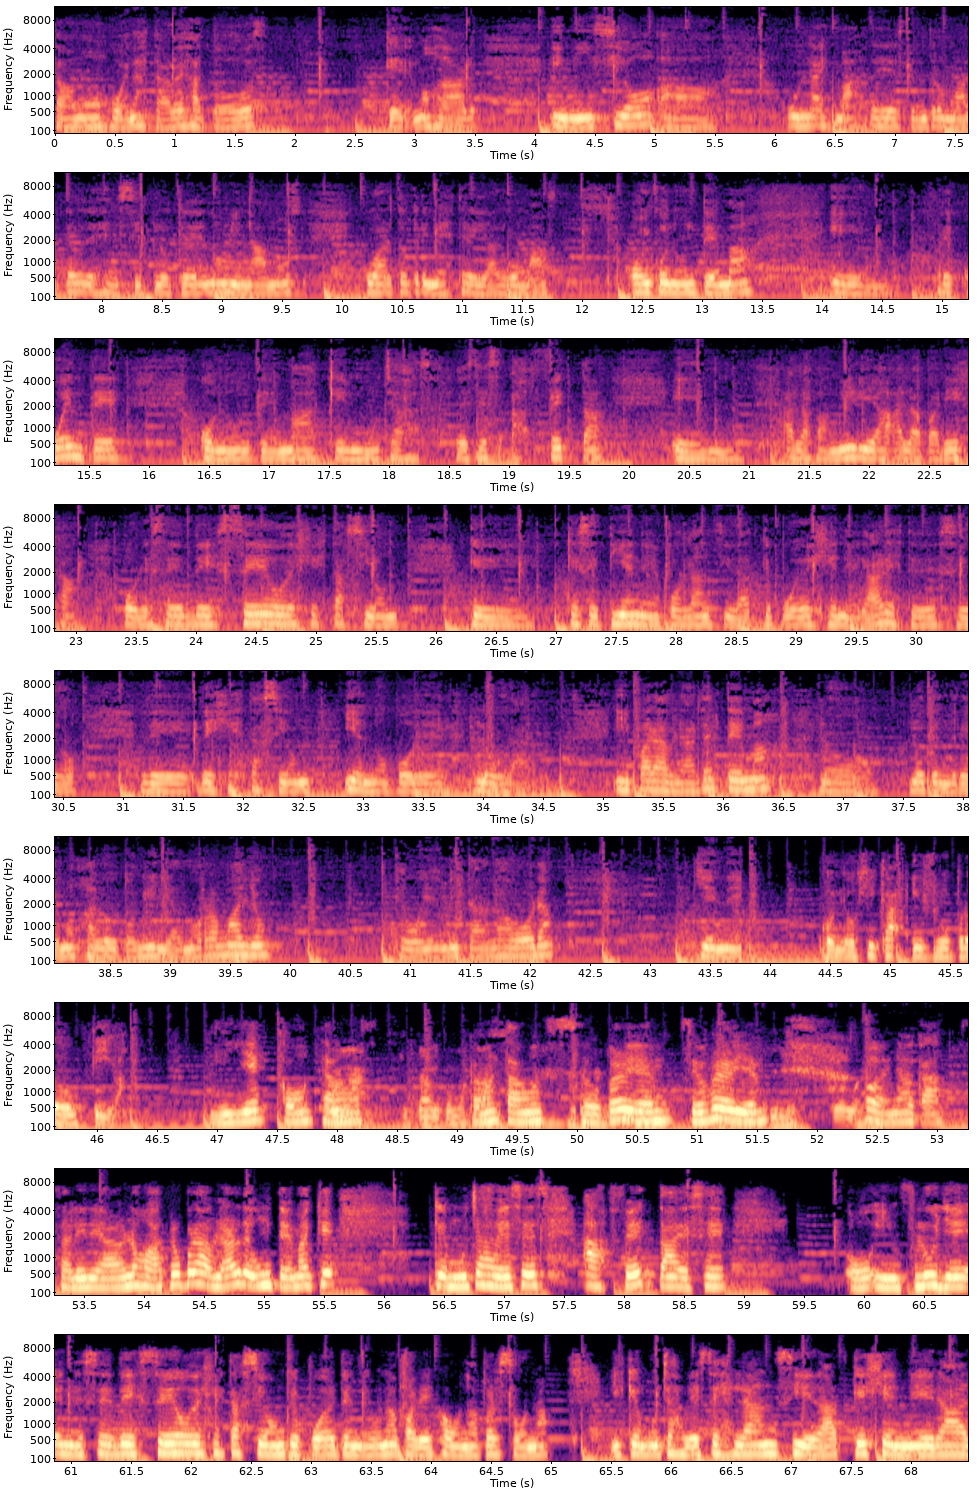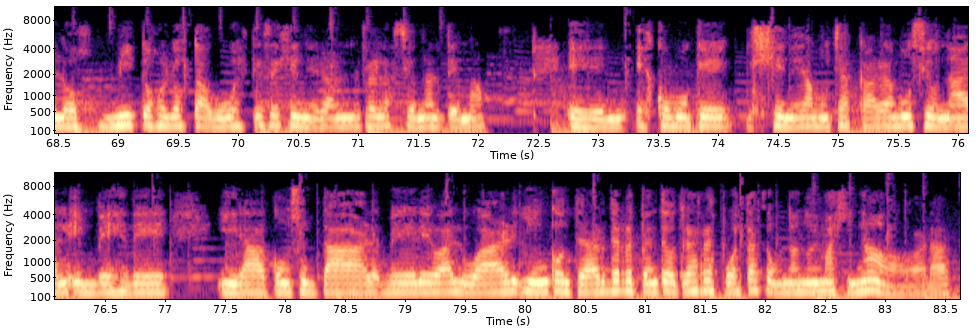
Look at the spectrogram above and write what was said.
estamos? Buenas tardes a todos. Queremos dar inicio a un live más desde Centro Mater, desde el ciclo que denominamos cuarto trimestre y algo más. Hoy con un tema eh, frecuente, con un tema que muchas veces afecta eh, a la familia, a la pareja, por ese deseo de gestación que que se tiene por la ansiedad que puede generar este deseo de, gestación y el no poder lograr. Y para hablar del tema lo, tendremos al doctor Guillermo Ramallo, que voy a invitarlo ahora, quien es ecológica y reproductiva. Guille, ¿cómo estamos? ¿Qué tal? ¿Cómo, ¿Cómo estamos? Súper bien, súper bien. Bueno. bueno, acá se alinearon los astros para hablar de un tema que que muchas veces afecta ese o influye en ese deseo de gestación que puede tener una pareja o una persona y que muchas veces la ansiedad que genera los mitos o los tabúes que se generan en relación al tema eh, es como que genera mucha carga emocional en vez de ir a consultar, ver, evaluar y encontrar de repente otras respuestas que uno no imaginaba, ¿verdad?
